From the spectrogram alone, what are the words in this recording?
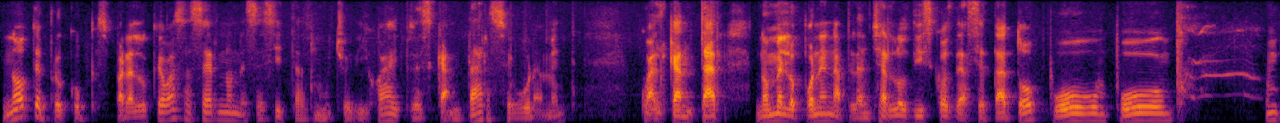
No te preocupes, para lo que vas a hacer no necesitas mucho. Dijo, ay, pues es cantar seguramente. ¿Cuál cantar? No me lo ponen a planchar los discos de acetato, pum, pum, pum.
